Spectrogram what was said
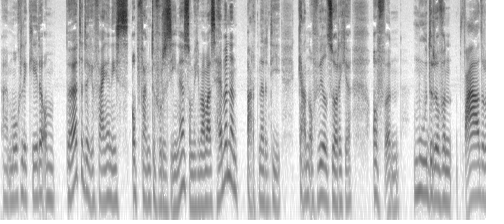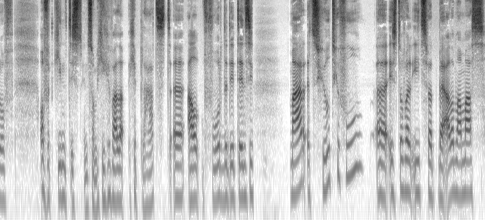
eh, mogelijkheden om buiten de gevangenis opvang te voorzien. Hè. Sommige mama's hebben een partner die kan of wil zorgen. Of een moeder of een vader. Of, of het kind is in sommige gevallen geplaatst eh, al voor de detentie. Maar het schuldgevoel eh, is toch wel iets wat bij alle mama's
